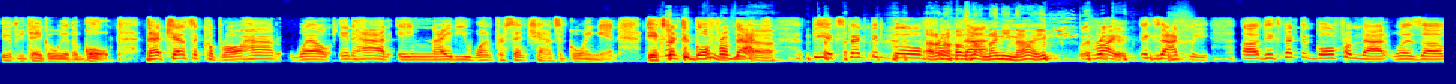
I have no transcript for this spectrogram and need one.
if you take away the goal. That chance that Cabral had, well, it had a 91% chance of going in. The expected goal from yeah. that, the expected goal I don't know how it's not 99. right, exactly. Uh, the expected goal from that was uh,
